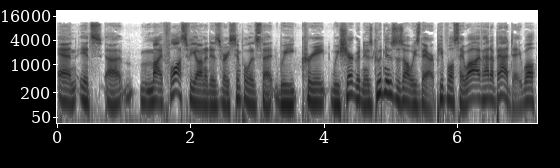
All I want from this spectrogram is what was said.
and it's uh, my philosophy on it is very simple. Is that we create we share good news. Good news is always there. People say, "Well, I've had a bad day." Well,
